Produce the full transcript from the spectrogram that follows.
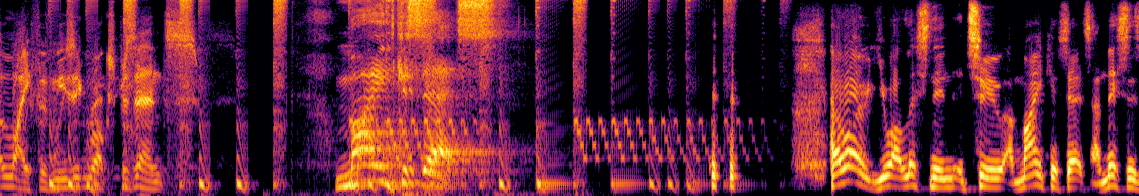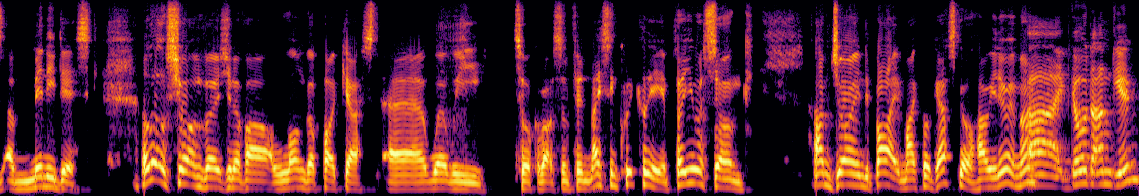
A Life of Music Rocks presents Mind Cassettes. Hello, you are listening to Mind Cassettes, and this is a mini disc, a little shortened version of our longer podcast uh, where we talk about something nice and quickly and play you a song. I'm joined by Michael Gaskell. How are you doing, man? Hi, good, and you?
